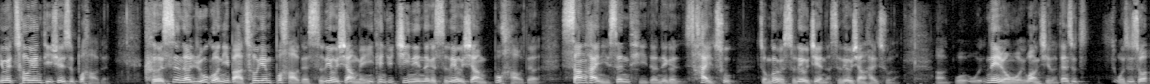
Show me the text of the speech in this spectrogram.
因为抽烟的确是不好的。可是呢，如果你把抽烟不好的十六项，每一天去纪念那个十六项不好的伤害你身体的那个害处，总共有十六件了，十六项害处了。啊，我我内容我忘记了，但是我是说，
